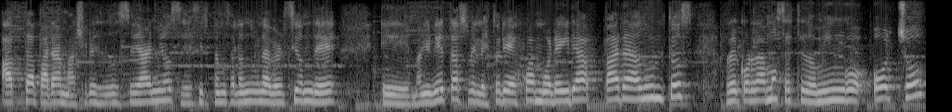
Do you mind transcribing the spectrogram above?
apta para mayores de 12 años, es decir, estamos hablando de una versión de eh, marionetas sobre la historia de Juan Moreira para adultos. Recordamos este domingo 8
